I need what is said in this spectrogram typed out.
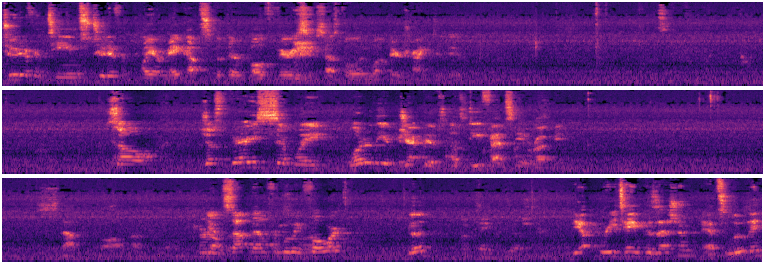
two different teams, two different player makeups, but they're both very successful in what they're trying to do. So, just very simply, what are the objectives of defense in rugby? Stop the ball. You know, stop them from moving forward. Good. Take possession. Yep. Retain possession. Absolutely.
